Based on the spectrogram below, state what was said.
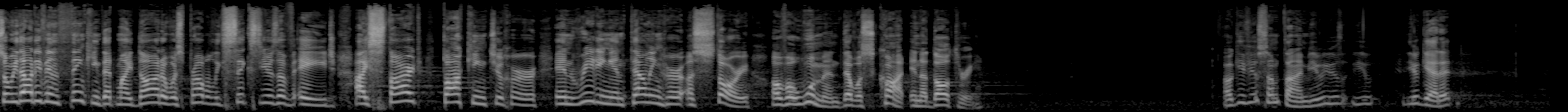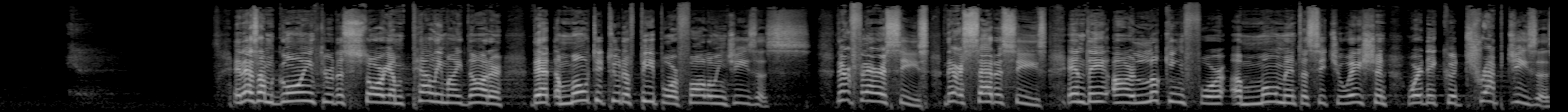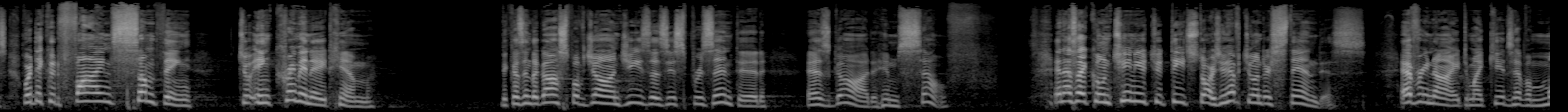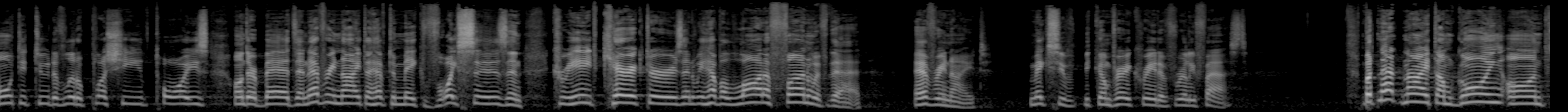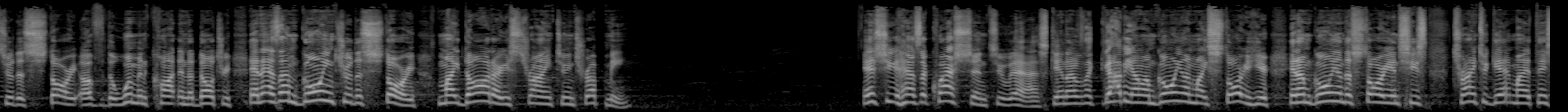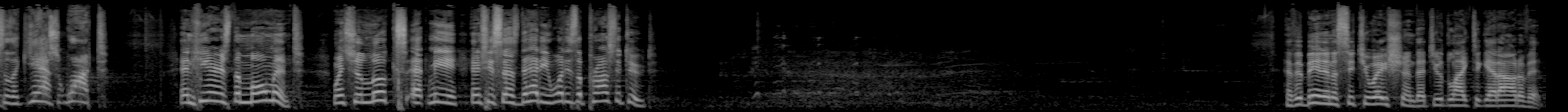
So, without even thinking that my daughter was probably six years of age, I start talking to her and reading and telling her a story of a woman that was caught in adultery. I'll give you some time. You, you, you, you get it. And as I'm going through the story, I'm telling my daughter that a multitude of people are following Jesus. They're Pharisees, they're Sadducees, and they are looking for a moment, a situation where they could trap Jesus, where they could find something to incriminate him. Because in the Gospel of John, Jesus is presented as God Himself. And as I continue to teach stories, you have to understand this. Every night, my kids have a multitude of little plushy toys on their beds, and every night I have to make voices and create characters, and we have a lot of fun with that every night. Makes you become very creative really fast. But that night, I'm going on to the story of the woman caught in adultery, and as I'm going through the story, my daughter is trying to interrupt me and she has a question to ask. And I was like, Gabi, I'm going on my story here. And I'm going on the story, and she's trying to get my attention. Like, yes, what? And here is the moment when she looks at me and she says, Daddy, what is a prostitute? Have you been in a situation that you'd like to get out of it?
